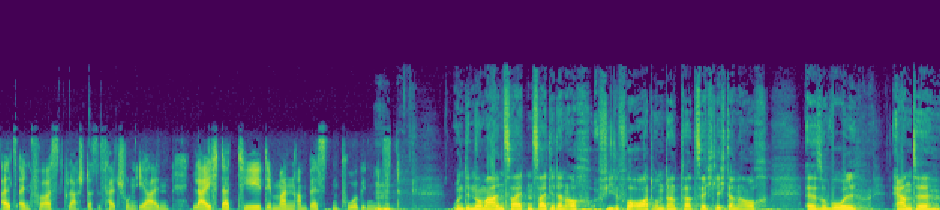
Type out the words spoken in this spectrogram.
als ein First Flush. Das ist halt schon eher ein leichter Tee, den man am besten pur genießt. Mhm. Und in normalen Zeiten seid ihr dann auch viel vor Ort, um dann tatsächlich dann auch äh, sowohl Ernte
